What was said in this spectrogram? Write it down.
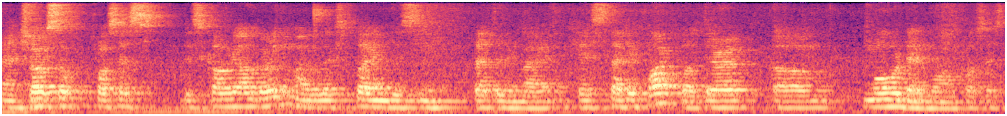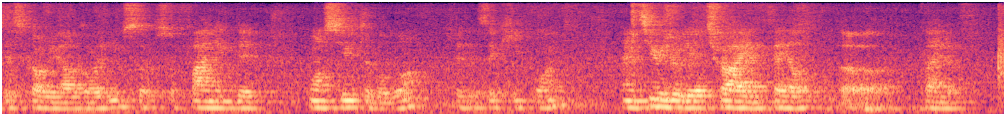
And choice of process discovery algorithm, I will explain this in better in my case study part, but there are um, more than one process discovery algorithm, so, so finding the most suitable one is a key point. And it's usually a try and fail uh, kind of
